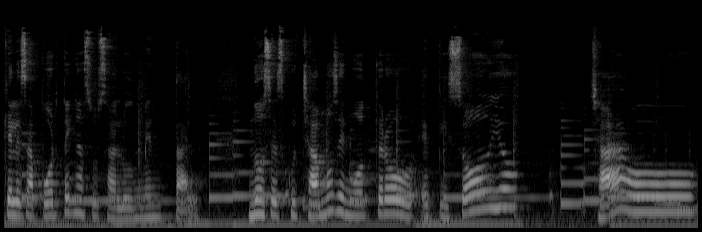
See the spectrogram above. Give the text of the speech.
que les aporten a su salud mental. Nos escuchamos en otro episodio. Chao.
